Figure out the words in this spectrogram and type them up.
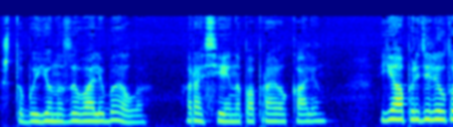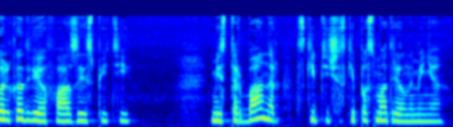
чтобы ее называли Белла», – рассеянно поправил Калин. «Я определил только две фазы из пяти». Мистер Баннер скептически посмотрел на меня –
